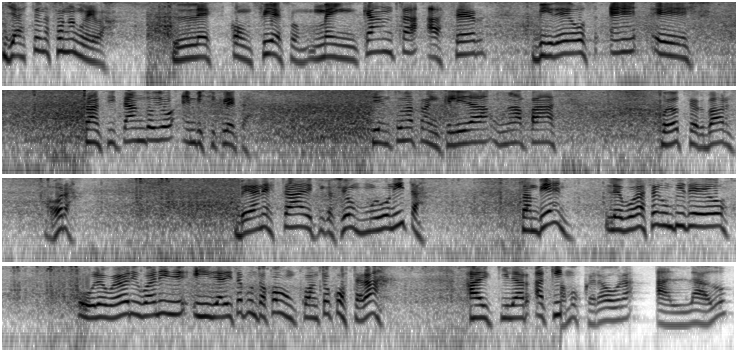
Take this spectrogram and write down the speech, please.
Ya esta es una zona nueva. Les confieso, me encanta hacer videos eh, transitando yo en bicicleta. Siento una tranquilidad, una paz. Puedo observar. Ahora, vean esta edificación muy bonita. También les voy a hacer un video o voy a en idealista.com cuánto costará alquilar aquí. Vamos a buscar ahora al lado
